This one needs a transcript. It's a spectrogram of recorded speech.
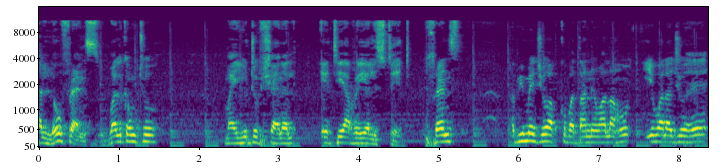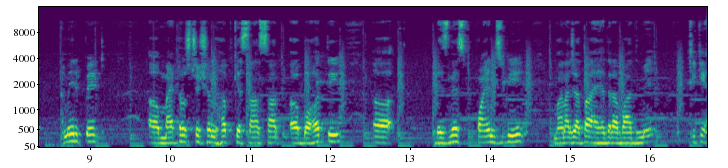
Hello friends welcome to my YouTube channel A T R real estate friends अभी मैं जो आपको बताने वाला हूँ ये वाला जो है अमीरपेट मेट्रो स्टेशन हब के साथ साथ अ, बहुत ही बिज़नेस पॉइंट्स भी माना जाता है हैदराबाद में। ठीक है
